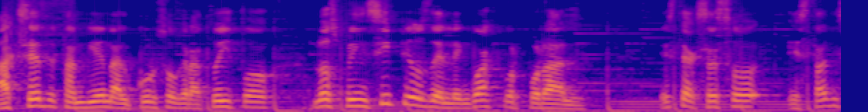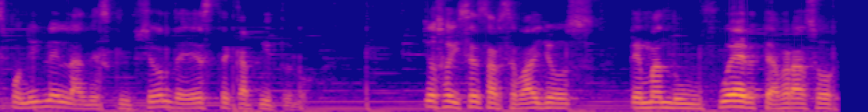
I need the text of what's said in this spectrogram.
Accede también al curso gratuito Los principios del lenguaje corporal. Este acceso está disponible en la descripción de este capítulo. Yo soy César Ceballos, te mando un fuerte abrazo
